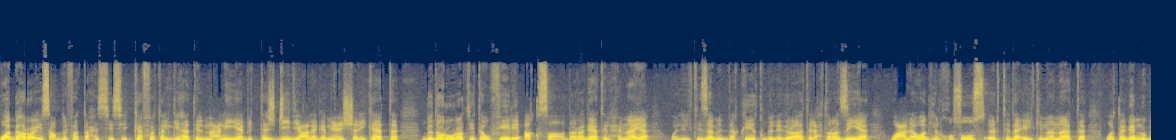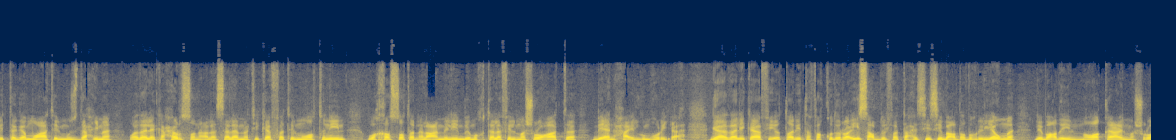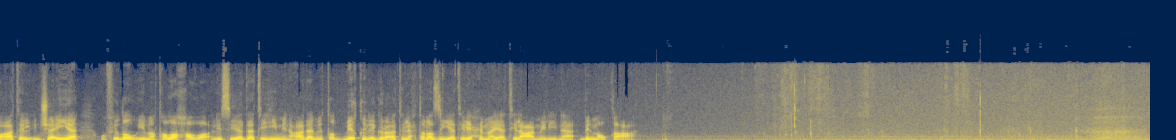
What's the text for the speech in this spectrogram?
وجه الرئيس عبد الفتاح السيسي كافة الجهات المعنية بالتجديد على جميع الشركات بضرورة توفير أقصى درجات الحماية والالتزام الدقيق بالإجراءات الاحترازية وعلى وجه الخصوص ارتداء الكمامات وتجنب التجمعات المزدحمة وذلك حرصا على سلامة كافة المواطنين وخاصة العاملين بمختلف المشروعات بأنحاء الجمهورية. جاء ذلك في إطار تفقد الرئيس عبد الفتاح السيسي بعد ظهر اليوم لبعض المواقع المشروعات الإنشائية وفي ضوء ما تلاحظ لسيادته من عدم تطبيق الإجراءات الاحترازية لحماية العاملين بالموقع.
